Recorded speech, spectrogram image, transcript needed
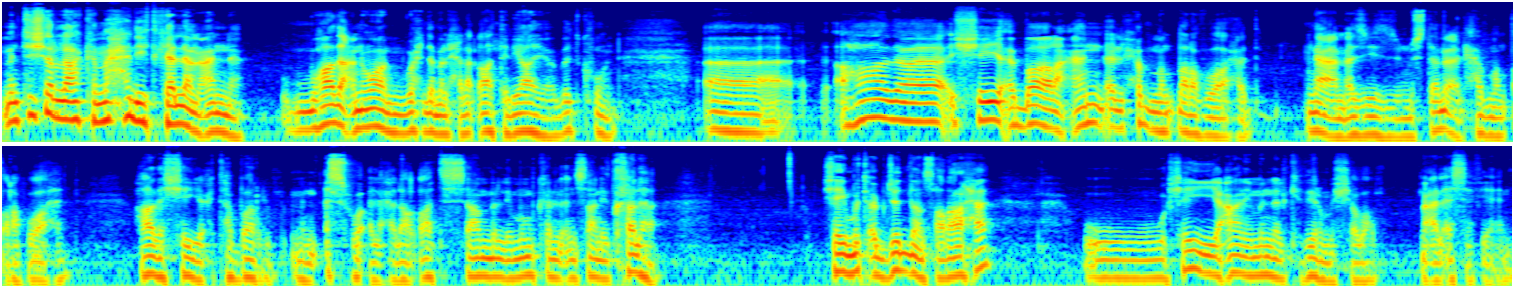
منتشر لكن ما حد يتكلم عنه. وهذا عنوان وحدة من الحلقات الجاية بتكون. آه هذا الشيء عبارة عن الحب من طرف واحد. نعم عزيزي المستمع الحب من طرف واحد. هذا الشيء يعتبر من أسوأ العلاقات السامة اللي ممكن الإنسان يدخلها. شيء متعب جدا صراحة وشيء يعاني منه الكثير من الشباب. مع الأسف يعني.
